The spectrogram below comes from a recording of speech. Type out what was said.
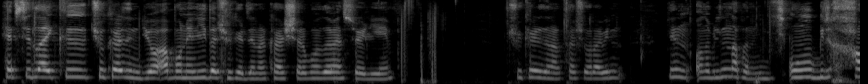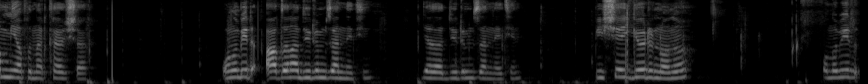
Hepsi like'ı çökerdin diyor. Aboneliği de çökerdin arkadaşlar. Bunu da ben söyleyeyim. Çökerdin arkadaşlar. Oraya bilin, bilin, onu bilin yapın. Onu bir ham yapın arkadaşlar. Onu bir Adana dürüm zannetin. Ya da dürüm zannetin. Bir şey görün onu. Onu bir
